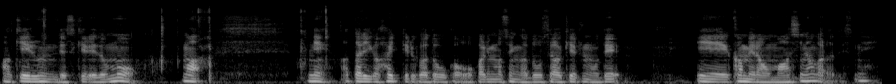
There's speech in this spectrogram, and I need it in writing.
開けるんですけれども、まあ、ね、当たりが入ってるかどうかはわかりませんが、どうせ開けるので、えー、カメラを回しながらですね、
